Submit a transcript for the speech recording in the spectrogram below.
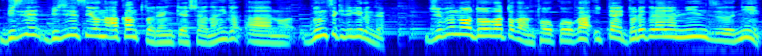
ビジネス、ビジネス用のアカウントと連携したら何が、あの、分析できるんだよ。自分の動画とかの投稿が一体どれくらいの人数に、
